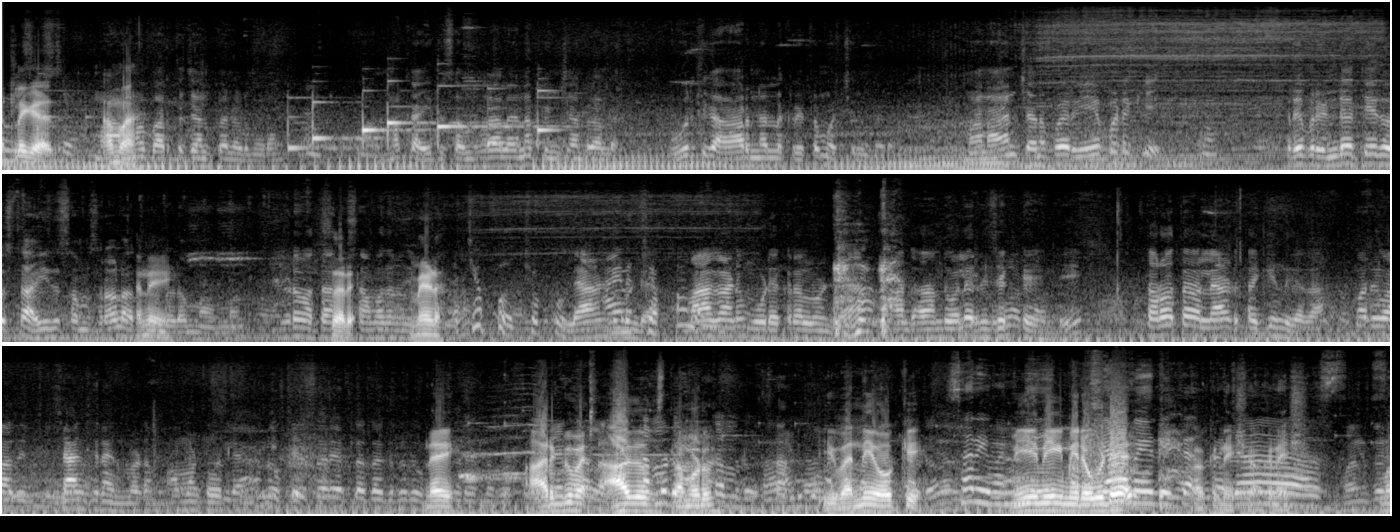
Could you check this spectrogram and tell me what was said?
అట్లా కాదు. అమ్మా. భర్త చనిపోయినాడు మేడం. అమ్మకి ఐదు సంవత్సరాలైనా పింఛన్ రాలేదు పూర్తిగా ఆరు నెలల క్రితం వచ్చింది మేడం. మా నాన్న చనిపోయి రేపటికి రేపు రెండో తేదీ వస్తే ఐదు సంవత్సరాలు అవుతుంది అనే. మేడం మా అమ్మ. మేడం సరే సమాధానం మేడం. ల్యాండ్ మాగానే మూడు ఎకరాలు ఉండే. అందు- అందువల్ల రిజెక్ట్ అయింది. తర్వాత ల్యాండ్ తగ్గింది కదా. మరి అది శాంక్షన్ అయింది మేడం అమౌంట్ వచ్చింది ఒకేసారి ఎట్లా తగ్గుతుంది? నే ఆర్గ్యుమెంట్ ఆగు తమ్ముడు. ఇవన్నీ ఓకే. మీ మీకు మీరు ఒకటే ఒక నిమిషం ఒక నిమిషం.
